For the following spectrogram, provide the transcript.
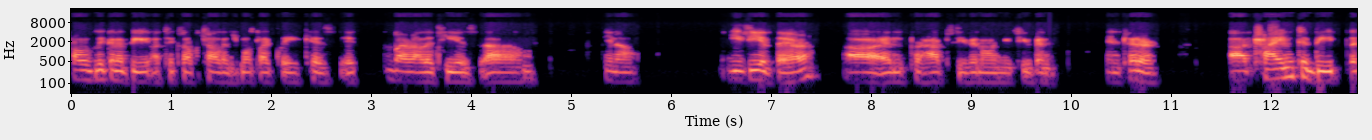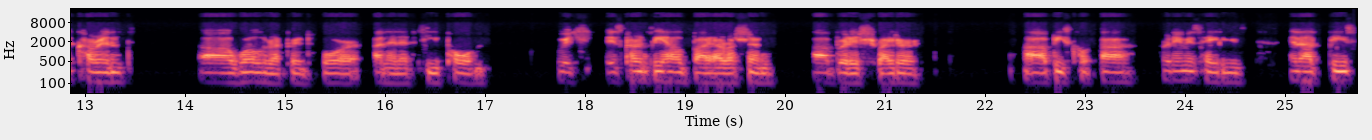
probably going to be a TikTok challenge, most likely, because it virality is, um, you know, easier there, uh, and perhaps even on YouTube and, and Twitter. Uh, trying to beat the current uh, world record for an NFT poem, which is currently held by a Russian uh, British writer. Uh, piece called, uh, her name is Hades, and that piece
